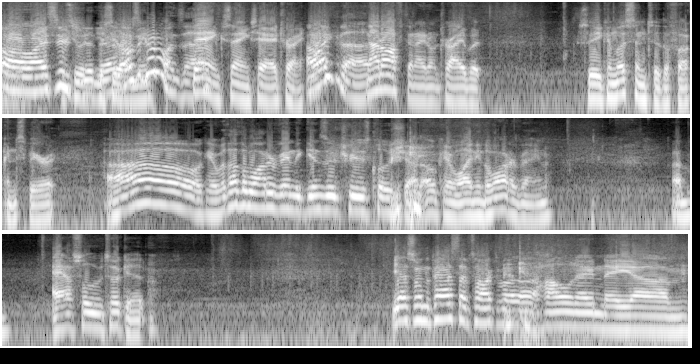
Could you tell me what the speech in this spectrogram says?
oh, I see what you did you there. That what I was a good one, Zach. Thanks, thanks. Hey, I try. I like that. Not often. I don't try, but so you can listen to the fucking spirit. Oh, okay. Without the water vein, the Ginso tree is closed shut. Okay, well, I need the water vein. A asshole who took it. Yeah, so in the past, I've talked about uh, Hollow Knight in a um,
